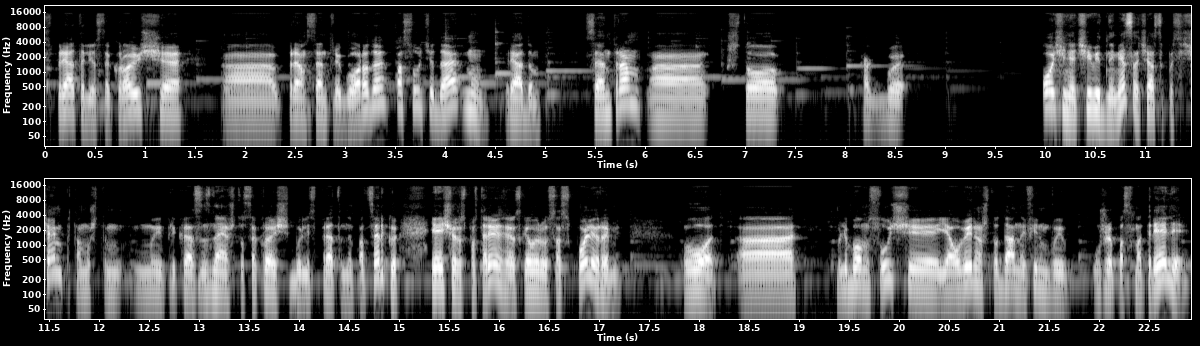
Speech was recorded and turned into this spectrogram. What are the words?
спрятали сокровище э, прямо в центре города, по сути, да, ну, рядом центром, э, что как бы очень очевидное место, часто посещаем, потому что мы прекрасно знаем, что сокровища были спрятаны под церковью. Я еще раз повторяю, я разговариваю со спойлерами. Вот. Э, в любом случае, я уверен, что данный фильм вы уже посмотрели,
